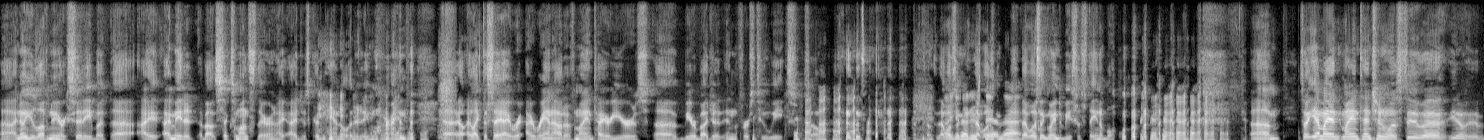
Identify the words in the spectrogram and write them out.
uh, I know you love New York City, but uh, I, I made it about six months there, and I, I just couldn't handle it anymore. and, uh, I like to say I, I ran out of my entire year's uh, beer budget in the first two weeks. So that, wasn't, that, wasn't, that. that wasn't going to be sustainable. um, so yeah, my my intention was to uh, you know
